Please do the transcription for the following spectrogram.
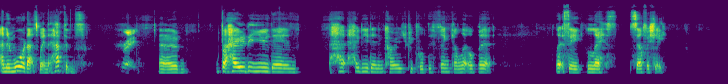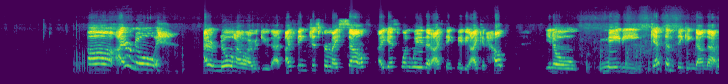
and in war that's when it happens right um, but how do you then how, how do you then encourage people to think a little bit let's say less selfishly Uh, I don't know. I don't know how I would do that. I think just for myself, I guess one way that I think maybe I could help, you know, maybe get them thinking down that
